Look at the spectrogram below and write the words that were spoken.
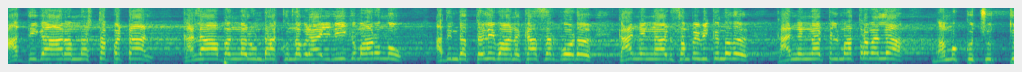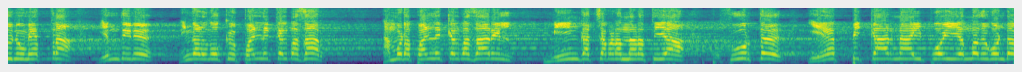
അധികാരം നഷ്ടപ്പെട്ടാൽ കലാപങ്ങൾ ഉണ്ടാക്കുന്നവരായി ലീഗ് മാറുന്നു. അതിന്റെ തെളിവാണ് കാസർഗോഡ് കാഞ്ഞങ്ങാട് സംഭവിക്കുന്നത്. കാഞ്ഞങ്ങാട്ടിൽ മാത്രമല്ല നമുക്ക് ചുറ്റിനും എത്ര? എന്തിന്? നിങ്ങൾ നോക്ക് പള്ളിക്കൽ ബസാർ. നമ്മുടെ പള്ളിക്കൽ ബസാറിൽ മീൻ കച്ചവടം നടത്തിയ സുഹൃത്ത് ഏപ്പിക്കാരനായി പോയി എന്നതുകൊണ്ട്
